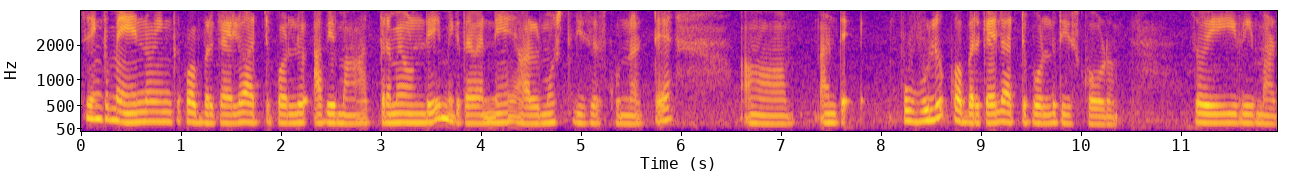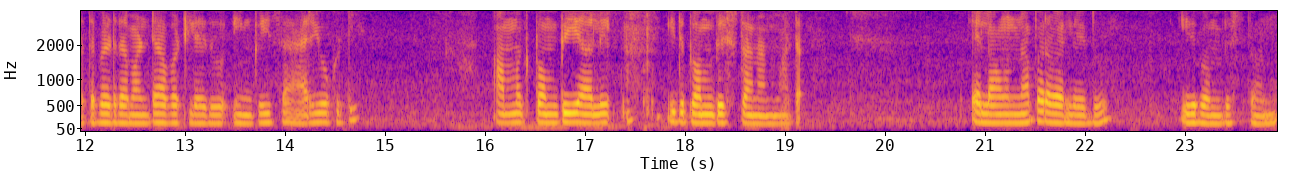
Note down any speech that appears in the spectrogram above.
సో ఇంకా మెయిన్ ఇంకా కొబ్బరికాయలు అరటిపళ్ళు అవి మాత్రమే ఉండి మిగతావన్నీ ఆల్మోస్ట్ తీసేసుకున్నట్టే అంతే. పువ్వులు కొబ్బరికాయలు అరటిపళ్ళు తీసుకోవడం. సో ఇవి మడత పెడదామంటే అవ్వట్లేదు. ఇంకా ఈ శారీ ఒకటి అమ్మకి పంపించాలి ఇది పంపిస్తానన్నమాట. ఎలా ఉన్నా పర్వాలేదు. ఇది పంపిస్తాను.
